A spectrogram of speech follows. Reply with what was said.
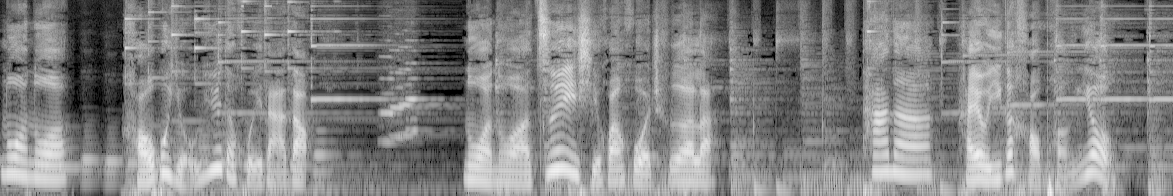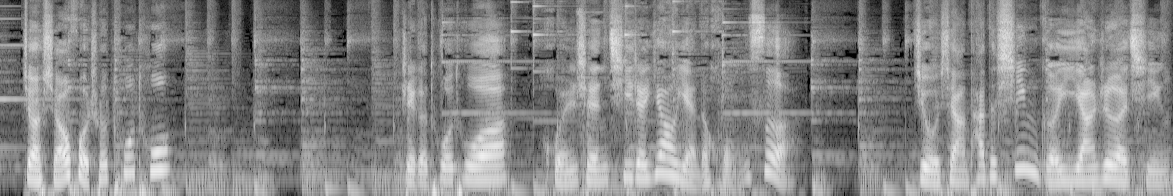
诺诺毫不犹豫地回答道：“诺诺最喜欢火车了。他呢，还有一个好朋友，叫小火车托托。这个托托浑身漆着耀眼的红色，就像他的性格一样热情。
